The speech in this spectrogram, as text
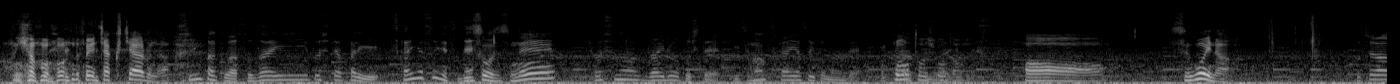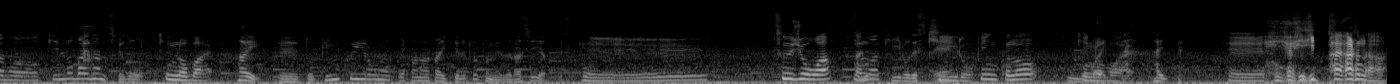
いやもうほんとめちゃくちゃあるな、心拍は素材としてやっぱり使いやすいですね。そうですね。教室の材料として一番使いやすいと思うのでこの図書だ。ああすごいなこちらあの金炉梅なんですけど金の場合へはいえー、とピンク色のお花咲いてるちょっと珍しいやつです。え通常は？普通は黄色ですね。黄色。ピンクの金の場合はい。えー、いやいっぱいあるな。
